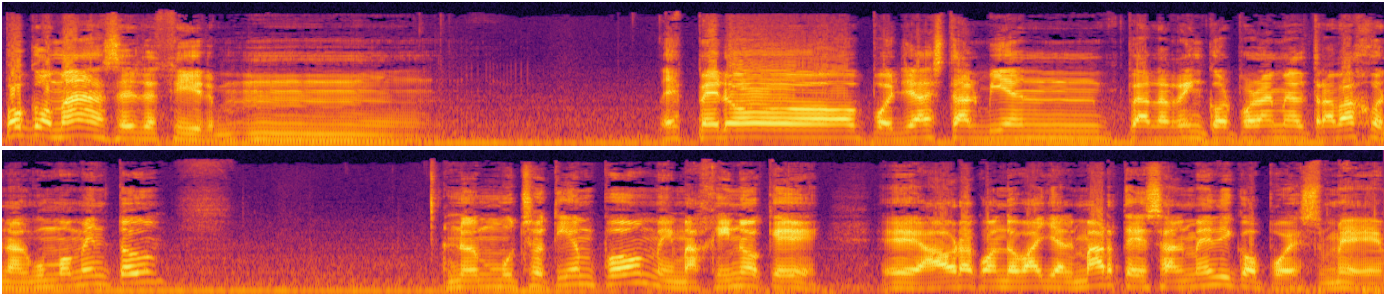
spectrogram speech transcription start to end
poco más, es decir, mm, espero pues ya estar bien para reincorporarme al trabajo en algún momento no en mucho tiempo, me imagino que eh, ahora cuando vaya el martes al médico, pues me,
